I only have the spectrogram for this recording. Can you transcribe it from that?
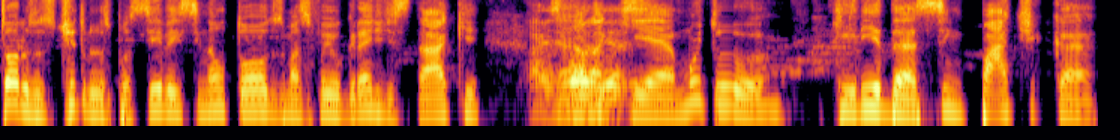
todos os títulos possíveis, se não todos, mas foi o grande destaque. Mais ela que é muito querida, simpática,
